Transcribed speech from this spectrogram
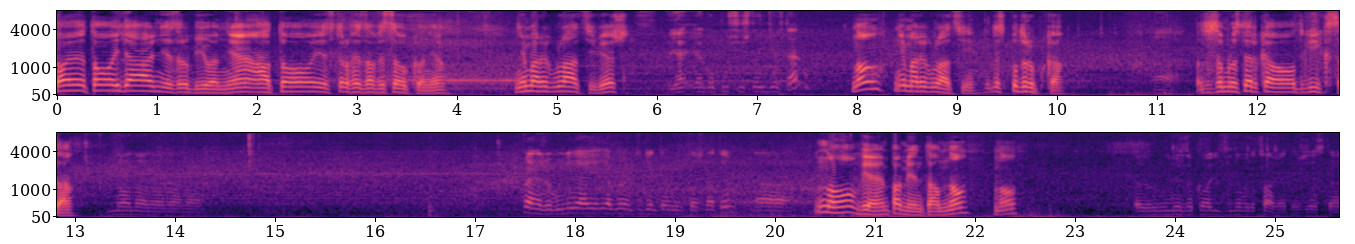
To, to idealnie zrobiłem, nie? A to jest trochę za wysoko, nie? Nie ma regulacji, wiesz? Ja, jak go puścisz, to idzie w ten? No, nie ma regulacji. To jest podróbka. A, to są lusterka od Giggsa. no, no, no, no, no. Pewnie, że ogólnie ja, ja byłem tydzień temu też na tym, na No, wiem, pamiętam, no. No, Ogólnie z okolic Inowrocławia też jestem.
